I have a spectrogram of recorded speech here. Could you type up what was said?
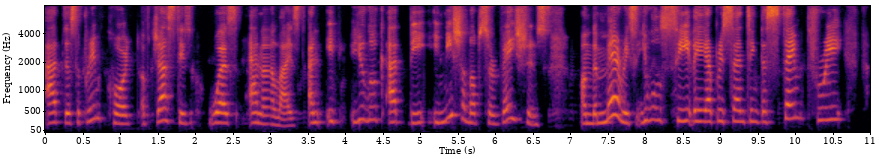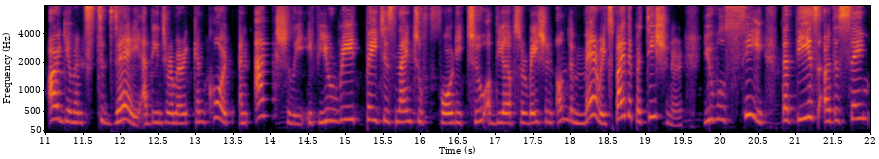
at the Supreme Court of Justice was analyzed. And if you look at the initial observations on the merits, you will see they are presenting the same three arguments today at the Inter-American Court. And actually, if you read pages 9 to 42 of the observation on the merits by the petitioner, you will see that these are the same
